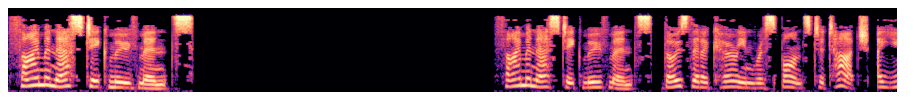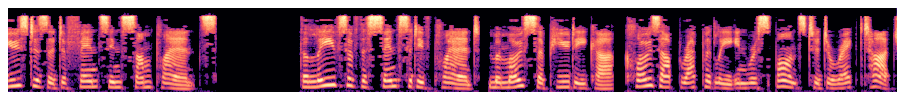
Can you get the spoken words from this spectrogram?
Thigmonastic movements. Thigmonastic movements, those that occur in response to touch, are used as a defense in some plants. The leaves of the sensitive plant, Mimosa pudica, close up rapidly in response to direct touch,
